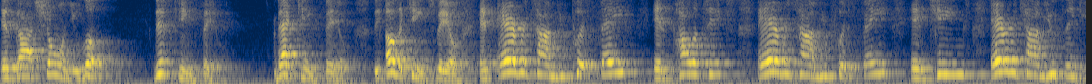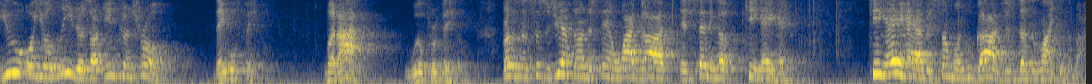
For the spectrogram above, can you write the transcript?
is God showing you look this king failed. That king failed. The other kings failed. And every time you put faith in politics, every time you put faith in kings, every time you think you or your leaders are in control, they will fail. But I will prevail. Brothers and sisters, you have to understand why God is setting up King Ahab. King Ahab is someone who God just doesn't like in the Bible.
